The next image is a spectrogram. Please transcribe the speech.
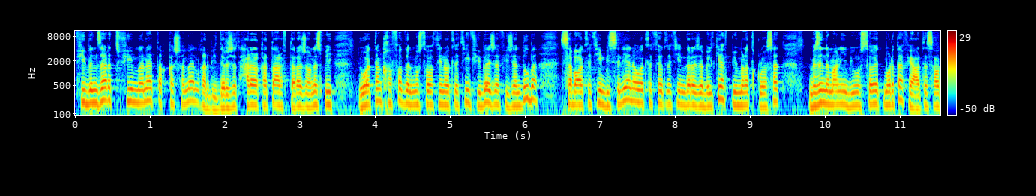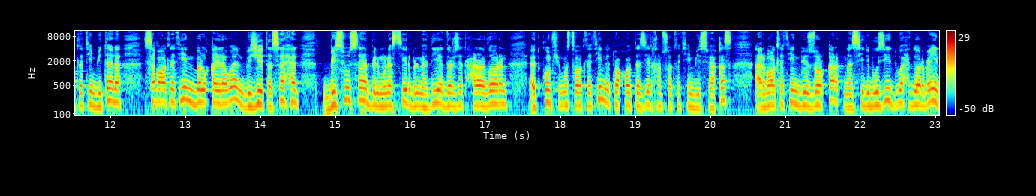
في بنزرت في مناطق الشمال الغربي. درجة الحراره قد تعرف تراجع نسبي وتنخفض المستوى 32 في باجه في جندوبة 37 بسليانة و33 درجة بالكاف بمناطق الوسط. ما زلنا معنيين بمستويات مرتفعة 39 بتاله 37 بالقيروان بجهه الساحل بسوسة بالمنستير بالمهدية. درجة حرارة ظهرا تكون في مستوى 30 نتوقع تسجيل 35 بصفاقس 34 بزرقرق نسيلي بوزيد 41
